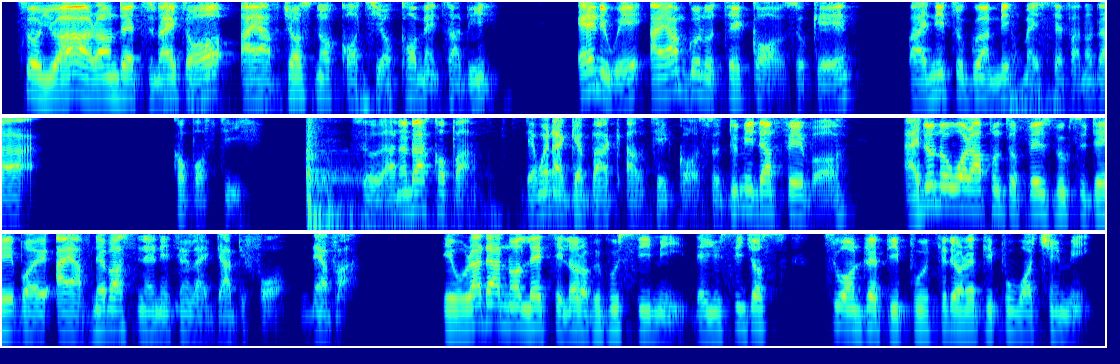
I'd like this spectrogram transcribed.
So you are around there tonight, or I have just not caught your comment, Abby. Anyway, I am going to take calls, okay? But I need to go and make myself another cup of tea. So another copper. Then when I get back, I'll take calls. So do me that favor. I don't know what happened to Facebook today, but I have never seen anything like that before. Never. They would rather not let a lot of people see me. Then you see just 200 people, 300 people watching me.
